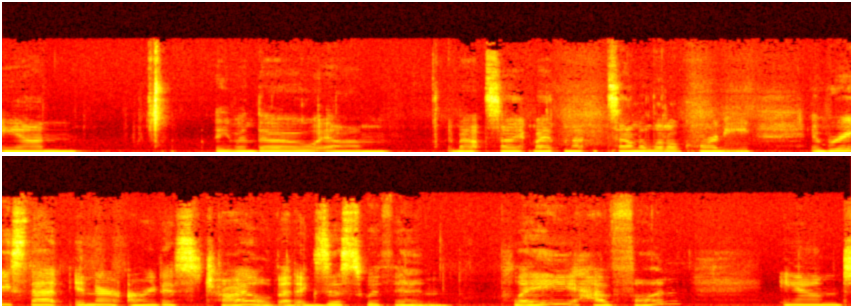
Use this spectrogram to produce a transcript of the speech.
And even though um, it might sound, might, might sound a little corny, embrace that inner artist child that exists within. Play, have fun, and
